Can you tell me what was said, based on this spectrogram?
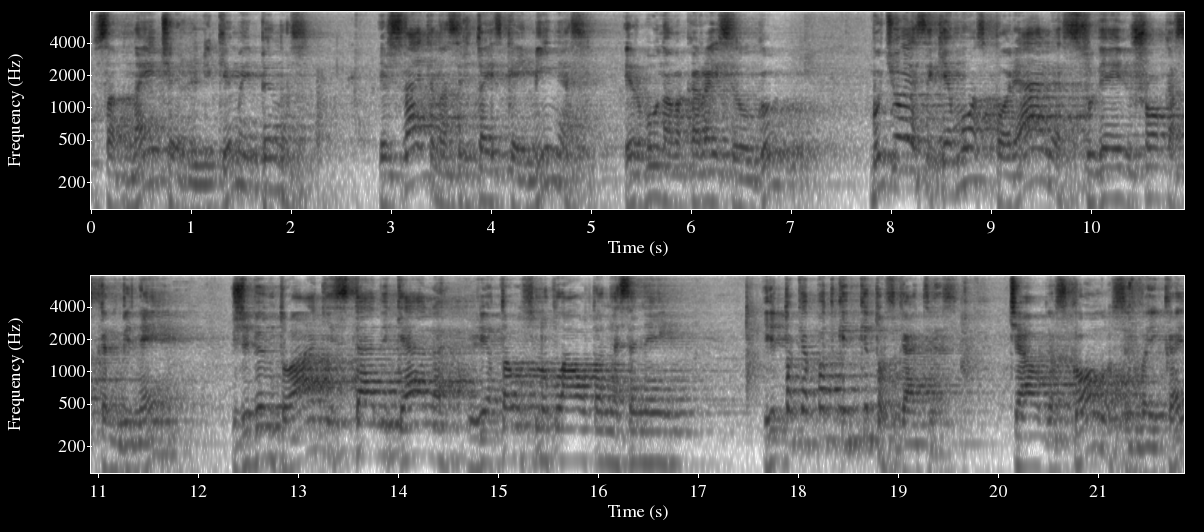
sapnai čia ir likimai pinas. Ir sveikinas rytais kaiminės, ir būna vakarais ilgu. Bučiuojasi kiemuos porelės, su vėjų šokas kalbiniai, žibintų akis stebi kelią, lietaus nuplautą neseniai. Ir tokia pat kaip kitos gatvės. Čia auga skolos ir vaikai,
